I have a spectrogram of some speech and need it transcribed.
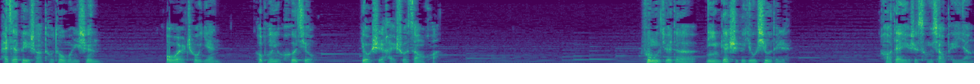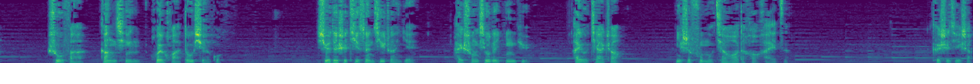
还在背上偷偷纹身，偶尔抽烟，和朋友喝酒，有时还说脏话。父母觉得你应该是个优秀的人，好歹也是从小培养，书法、钢琴、绘画都学过。学的是计算机专业，还双修了英语，还有驾照，你是父母骄傲的好孩子。可实际上，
